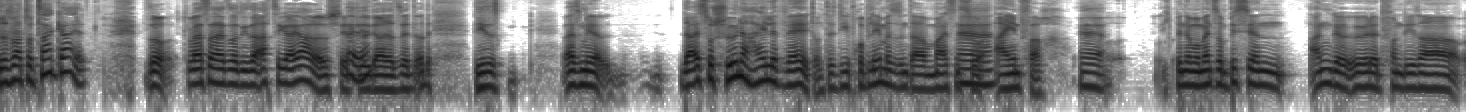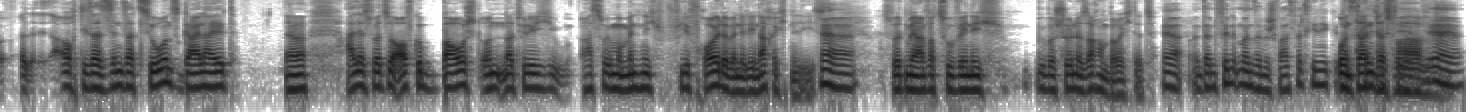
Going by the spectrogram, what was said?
das war total geil. So, ich weiß also diese 80er Jahre Shit, ja, ja. die da sind. Und dieses, weiß mir, da ist so schöne heile Welt und die Probleme sind da meistens ja. so einfach. Ja. Ich bin im Moment so ein bisschen angeödet von dieser, äh, auch dieser Sensationsgeilheit. Äh, alles wird so aufgebauscht und natürlich hast du im Moment nicht viel Freude, wenn du die Nachrichten liest. Ja. Es wird mir einfach zu wenig über schöne Sachen berichtet. Ja, und dann findet man so eine Schwarzwaldklinik. Und dann, das war, ja, ja.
